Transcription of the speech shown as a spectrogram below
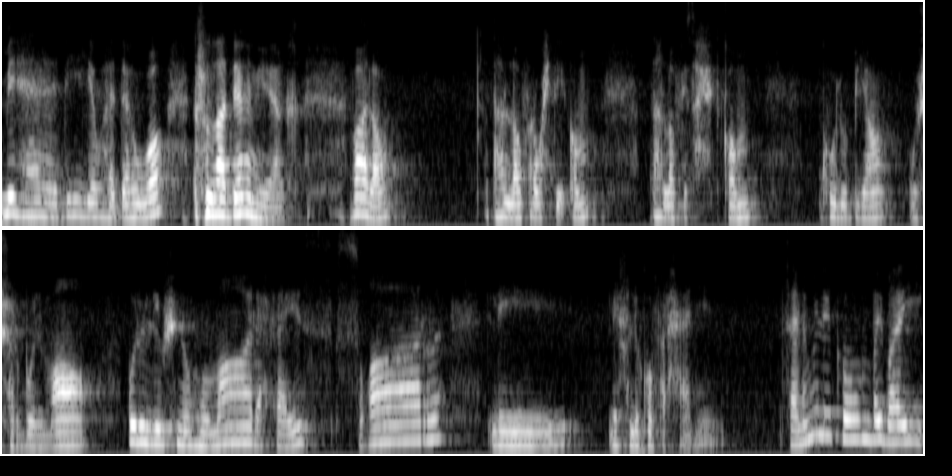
mais هذه هي وهذا هو la dernière. voilà تهلاو في روحتكم تهلاو في صحتكم. كولوا bien وشربوا الماء. قولوا لي وشنو هما العفايس الصغار اللي اللي يخليكم فرحانين. السلام عليكم bye bye.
